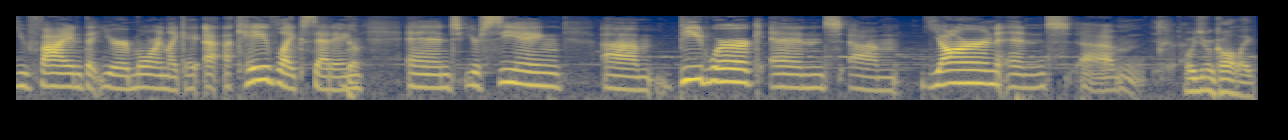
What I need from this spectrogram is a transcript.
you find that you're more in like a, a cave-like setting, Yep. and you're seeing um, beadwork and um, yarn and um, what would you even call it? Like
